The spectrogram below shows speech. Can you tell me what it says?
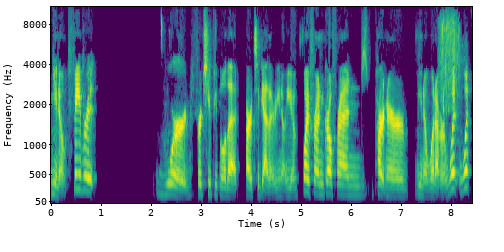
you know favorite word for two people that are together. You know you have boyfriend girlfriend partner you know whatever. What what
